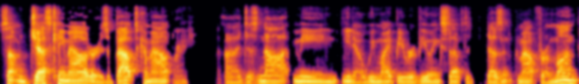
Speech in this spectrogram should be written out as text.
something just came out or is about to come out Right. uh, does not mean you know we might be reviewing stuff that doesn't come out for a month,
